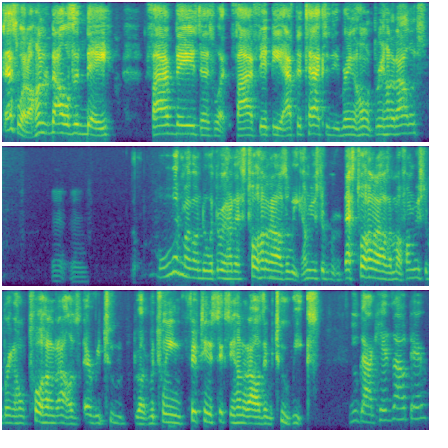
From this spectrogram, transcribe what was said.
that's what hundred dollars a day, five days. That's what five fifty after taxes. You bring home three hundred dollars what am I going to do with three hundred? That's twelve hundred dollars a week. I'm used to that's twelve hundred dollars a month. I'm used to bringing home twelve hundred dollars every two uh, between fifteen and sixteen hundred dollars every two weeks. You got kids out there?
